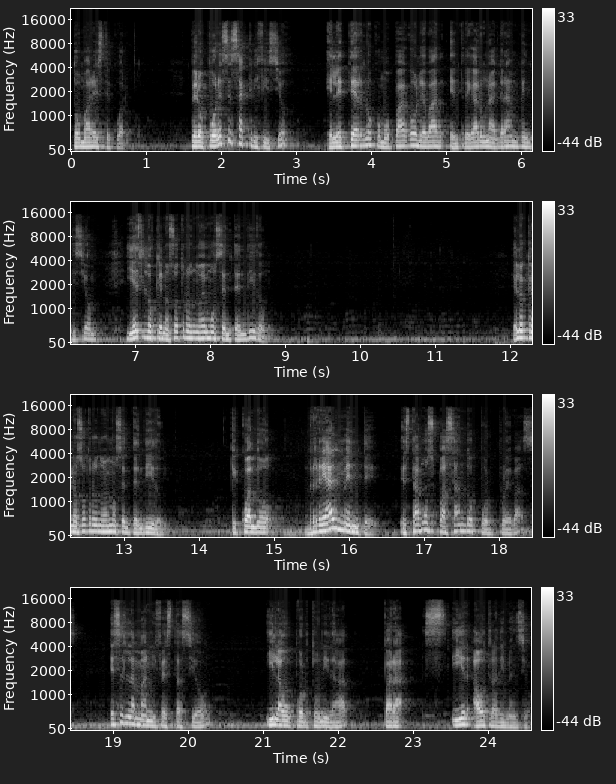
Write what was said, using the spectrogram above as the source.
tomar este cuerpo. Pero por ese sacrificio, el Eterno como pago le va a entregar una gran bendición. Y es lo que nosotros no hemos entendido. Es lo que nosotros no hemos entendido. Que cuando realmente estamos pasando por pruebas, esa es la manifestación y la oportunidad para ir a otra dimensión.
